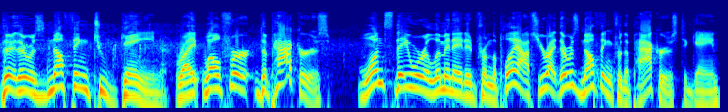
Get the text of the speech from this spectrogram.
there, there was nothing to gain, right? Well, for the Packers, once they were eliminated from the playoffs, you're right, there was nothing for the Packers to gain.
